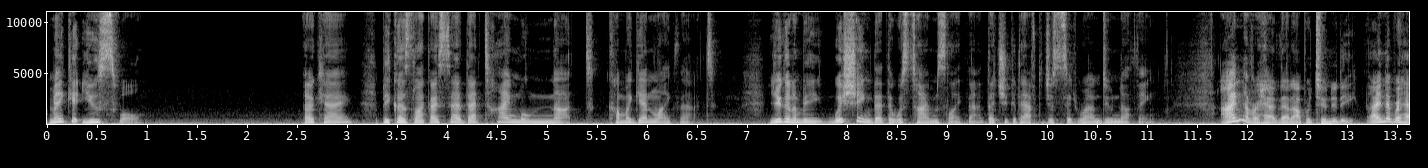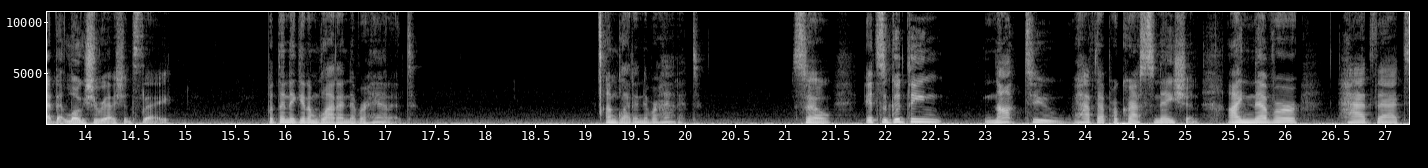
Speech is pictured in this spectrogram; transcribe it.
Make it useful. Okay? Because, like I said, that time will not come again like that. You're going to be wishing that there was times like that, that you could have to just sit around and do nothing. I never had that opportunity. I never had that luxury, I should say. But then again, I'm glad I never had it. I'm glad I never had it. So it's a good thing not to have that procrastination. I never had that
